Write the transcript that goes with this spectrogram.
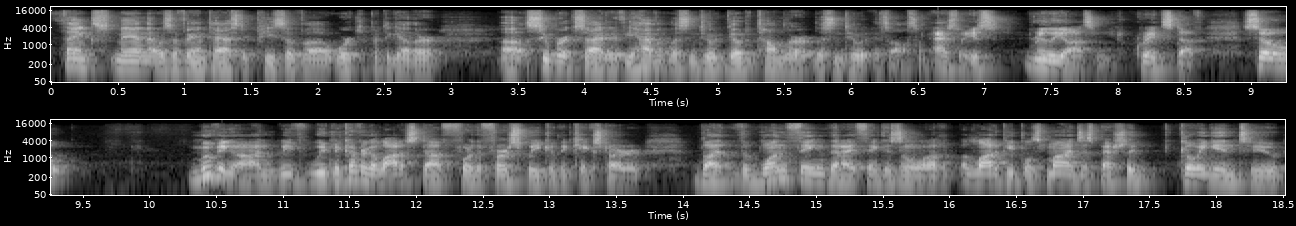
thanks, man. That was a fantastic piece of uh, work you put together. Uh, super excited. If you haven't listened to it, go to Tumblr, listen to it. It's awesome. Absolutely, it's really awesome. Great stuff. So, moving on, we've we've been covering a lot of stuff for the first week of the Kickstarter, but the one thing that I think is in a lot of, a lot of people's minds, especially going into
